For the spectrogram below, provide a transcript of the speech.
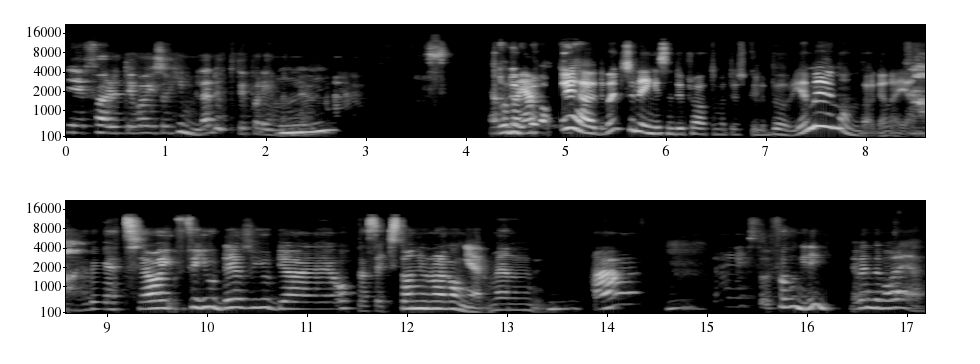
Det förut, jag var ju så himla duktig på det. Men nu, jag Och du börja. pratade ju här, det var inte så länge sedan du pratade om att du skulle börja med måndagarna igen. Ja, Jag vet. Jag, för gjorde, så gjorde jag 8-16 några gånger, men ah, jag är så för hungrig. Jag vet inte vad det är.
